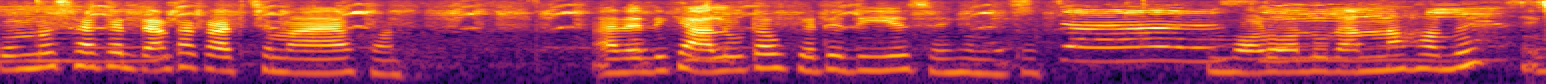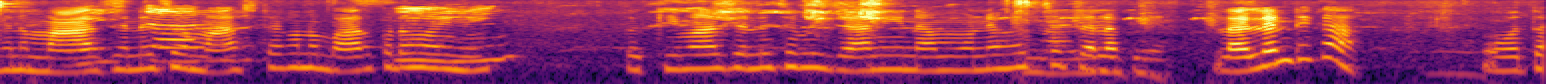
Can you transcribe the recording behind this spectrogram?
কুমড়ো শাকের ডাঁটা কাটছে মা এখন। আর এদিকে আলুটাও কেটে দিয়েছে কিন্তু। বড় আলু রান্না হবে। এখানে মাছ এনেছে মাছটা এখনও বার করা হয়নি। তো কি মাছ এনেছে আমি জানি না মনে হচ্ছে তেলাপিয়া। লাইলেন টিকা ও তো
